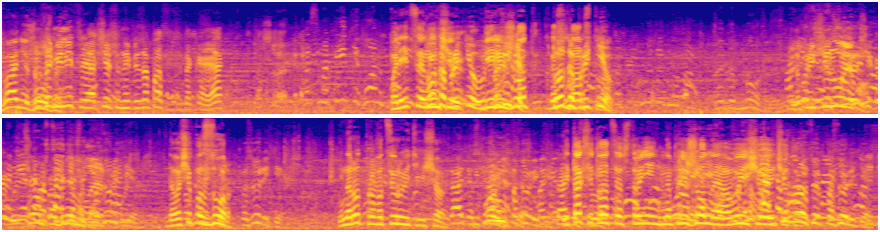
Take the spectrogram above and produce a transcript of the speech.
Звание, что за должность. милиция общественной безопасности такая, а? Полиция Кто нынче запретил? Вы бережет Кто государство. запретил? Запрещено ему. В чем проблема? Да вообще позор. Позорите. И народ провоцируете еще. Позорите. И так ситуация в стране напряженная, а вы еще и что-то... Позорите.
